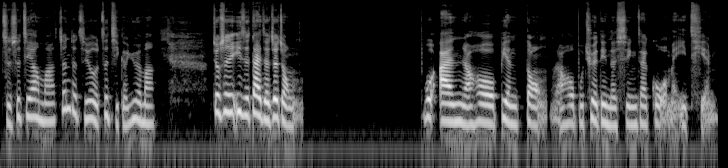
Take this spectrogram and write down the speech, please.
只是这样吗？真的只有这几个月吗？就是一直带着这种不安，然后变动，然后不确定的心在过每一天。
